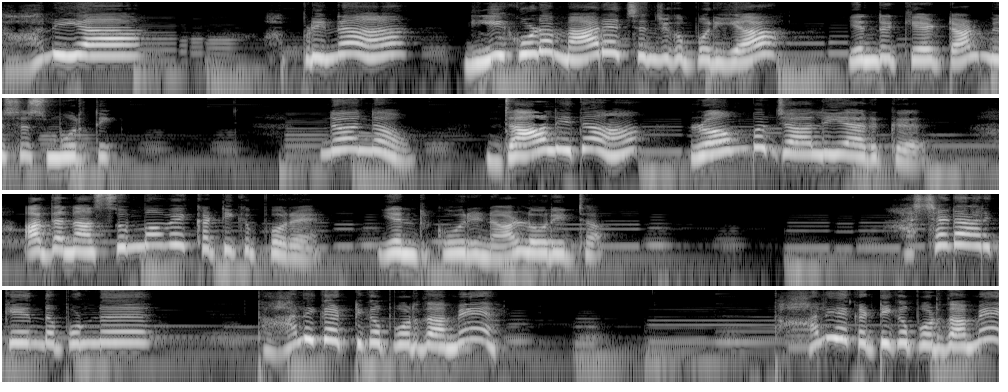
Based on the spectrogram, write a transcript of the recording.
தாலியா? அப்படின்னா நீ கூட மேரேஜ் செஞ்சுக்க போறியா? என்று கேட்டாள் மிஸ்ஸஸ் மூர்த்தி. நோ நோ டாலி தான் ரொம்ப ஜாலியா இருக்கு. அத நான் சும்மாவே கட்டிக்க போறேன் என்று கூறினாள் லோரிட்டா. அசடா இருக்கே இந்த பொண்ணு. தாலி கட்டிக்க போறதாமே? தாலிய கட்டிக்க போறதாமே?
